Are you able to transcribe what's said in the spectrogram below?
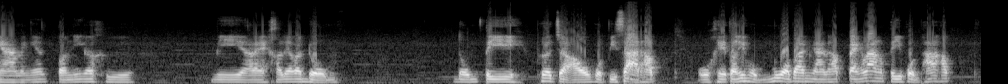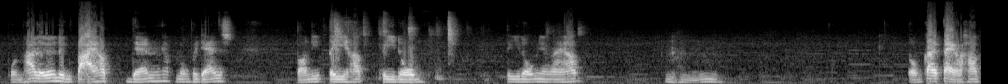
งานอะไรเงี้ย ตอนนี้ก็คือ มีอะไรเขาเรียกว่าโดม โดมตีเพื่อจะเอาผลปีศาจครับ โอเค ตอนนี้ผมมั่วบ้านงานครับ แปลงร่างตีผลพระครับ ผลพระเลยหนึ่งตายครับ แดนครับ ลงไปแดนซ์ตอนนี้ตีครับ ตีโดม ตีโดมยังไงครับ อือโดมใกล้แตกแล้วครับ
